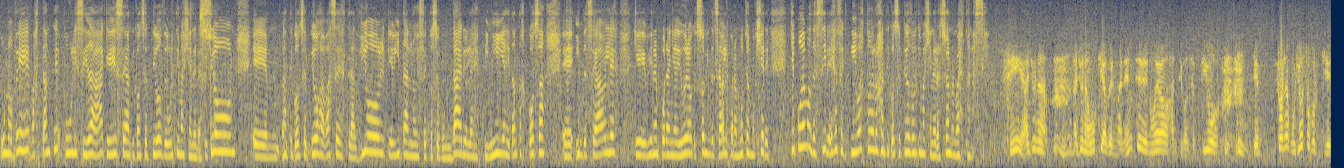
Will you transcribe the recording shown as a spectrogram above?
uno ve bastante publicidad que dice anticonceptivos de última generación, eh, anticonceptivos a base de estradiol que evitan los efectos secundarios, las espinillas y tantas cosas eh, indeseables que vienen por añadidura o que son indeseables para muchas mujeres. ¿Qué podemos decir? ¿Es efectivo esto de los anticonceptivos de última generación o no es tan así? Sí, hay una, hay una búsqueda permanente de nuevos anticonceptivos que suena curioso porque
